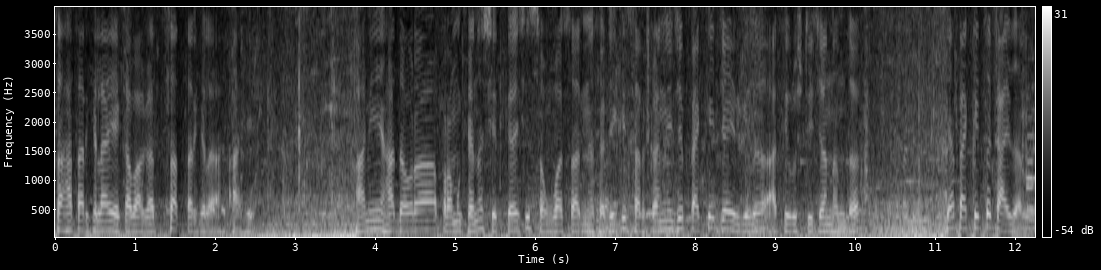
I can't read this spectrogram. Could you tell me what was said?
सहा तारखेला आहे एका भागात सात तारखेला आहे. आणि हा दौरा प्रामुख्यानं शेतकऱ्याशी संवाद साधण्यासाठी की सरकारने जे पॅकेज जाहीर केलं अतिवृष्टीच्या नंतर या पॅकेजचं काय झालं?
